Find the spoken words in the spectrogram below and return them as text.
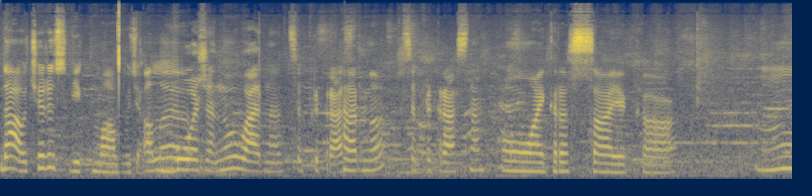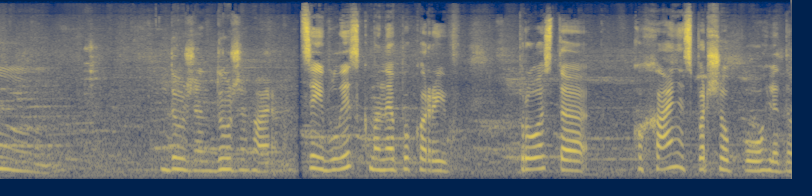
Да, от через вік, мабуть, але Боже, ну ладно, це прекрасно. гарно. Це прекрасно. Ой, краса яка. М. Дуже дуже гарно. Цей блиск мене покорив. Просто кохання з першого погляду.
